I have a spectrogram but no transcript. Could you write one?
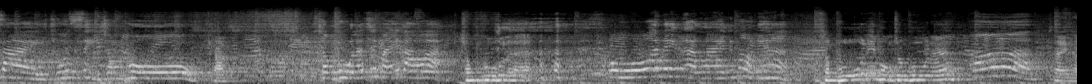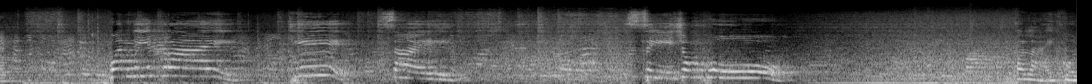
ใส่ชุดสีชมพู ครับ ชมพูแล้วใช่ไหมเราอะชมพูนะฮะโอ้อันนี้อะไรหรือเปล่าเนี่ยชมพูนี่ผมชมพูนะ เออ ใช่ครับ วันนี้ใครที่ใส่ สีชมพู ก็หลายคน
